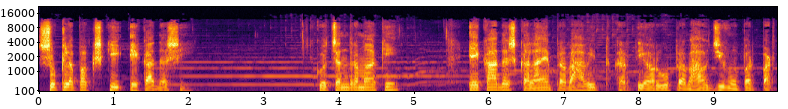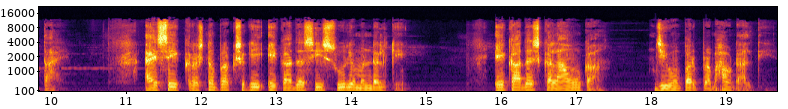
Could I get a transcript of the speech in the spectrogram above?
शुक्ल पक्ष की एकादशी। को चंद्रमा की एकादश कलाएँ प्रभावित करती और वो प्रभाव जीवों पर पड़ता है। ऐसे कृष्ण पक्ष की एकादशी सूर्य मंडल की एकादश कलाओं का जीवों पर प्रभाव डालती है।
